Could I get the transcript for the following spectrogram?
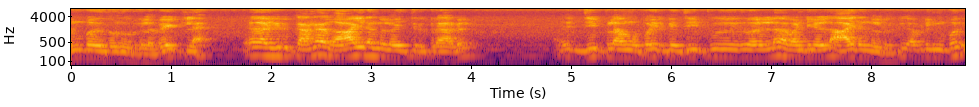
எண்பது தொண்ணூறு கிலோ வெயிட்டில் இருக்காங்க. ஆயுதங்கள் வைத்திருக்கிறார்கள். ஜீப்பில் அவங்க போயிருக்க ஜீப்பு இதுவெல்லாம் வண்டிகளில் ஆயுதங்கள் இருக்குது அப்படிங்கும்போது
